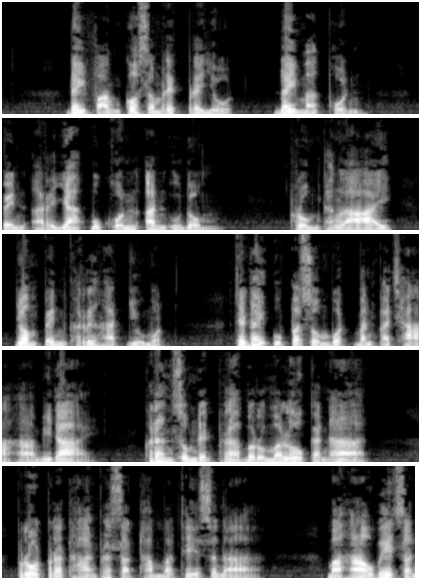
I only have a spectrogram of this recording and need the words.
ดได้ฟังก็สำเร็จประโยชน์ได้มรรคผล เป็นอริยะบุคคลอันอุดม พรมทั้งหลาย ย่อมเป็นครือหัดอยู่หมด จะได้อุปสมบทบรรพชาหาไม่ได้ ครั้นสมเด็จพระบรมโลกนาถโปรดประทานพระสัทธรรมเทศนา มหาเวสสัน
